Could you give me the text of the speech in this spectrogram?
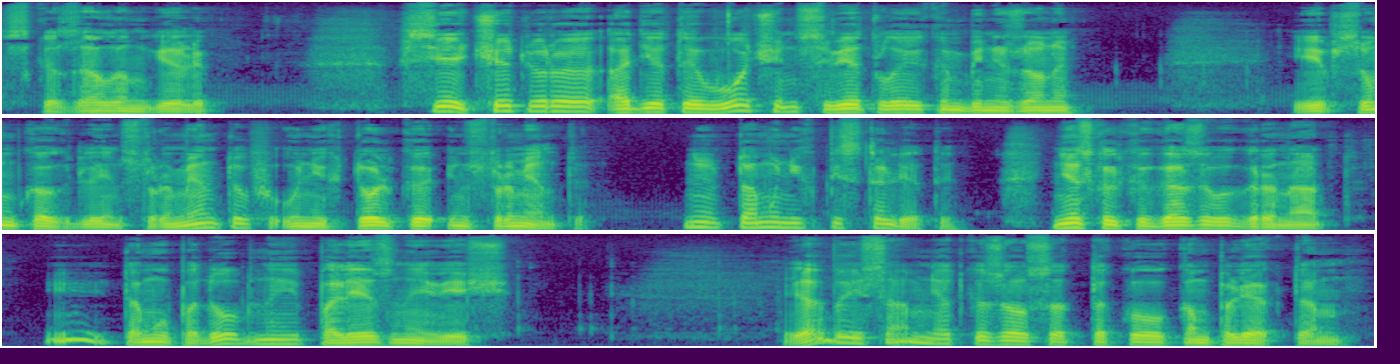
сказал Ангеле. Все четверо одеты в очень светлые комбинезоны. И в сумках для инструментов у них только инструменты. Нет, там у них пистолеты, несколько газовых гранат и тому подобные полезные вещи. — Я бы и сам не отказался от такого комплекта, —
